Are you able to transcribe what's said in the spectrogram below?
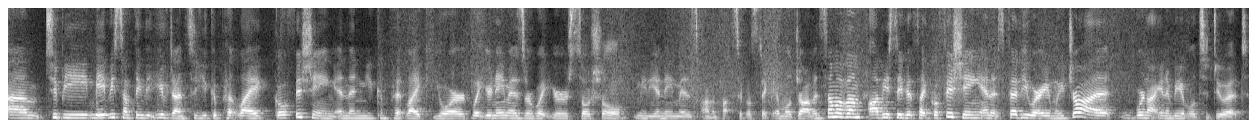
um, to be maybe something that you've done. So you could put like go fishing, and then you can put like your what your name is or what your social media name is on the popsicle stick, and we'll draw them. And some of them, obviously, if it's like go fishing and it's February and we draw it, we're not going to be able to do it.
